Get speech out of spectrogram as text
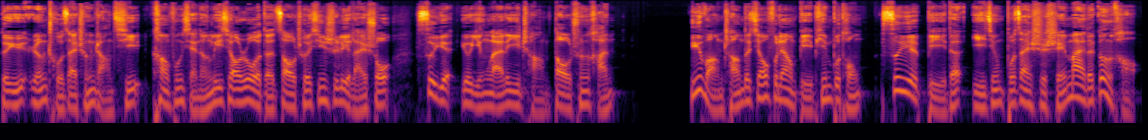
对于仍处在成长期、抗风险能力较弱的造车新势力来说，四月又迎来了一场倒春寒。与往常的交付量比拼不同，四月比的已经不再是谁卖得更好，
